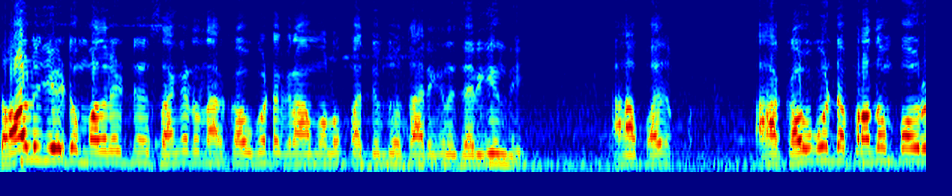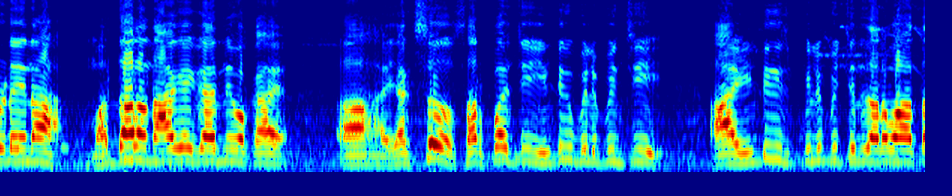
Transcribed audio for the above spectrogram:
దాడులు చేయడం మొదలెట్టిన సంఘటన కౌకుంట గ్రామంలో పద్దెనిమిదో తారీఖున జరిగింది. ఆ ప ఆ కౌగుంట ప్రథమ పౌరుడైన మద్దాల నాగయ్య గారిని ఒక ఎక్స్ సర్పంచ్ ఇంటికి పిలిపించి ఆ ఇంటికి పిలిపించిన తర్వాత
